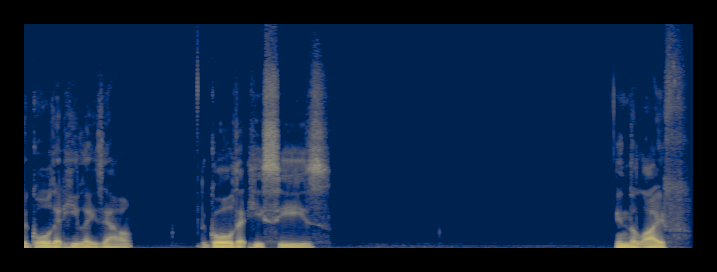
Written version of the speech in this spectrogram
the goal that he lays out, the goal that he sees in the life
